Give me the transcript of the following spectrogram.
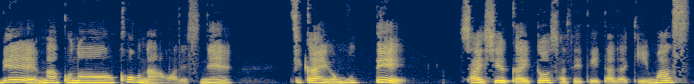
で、まあこのコーナーはですね、次回をもって最終回とさせていただきます。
